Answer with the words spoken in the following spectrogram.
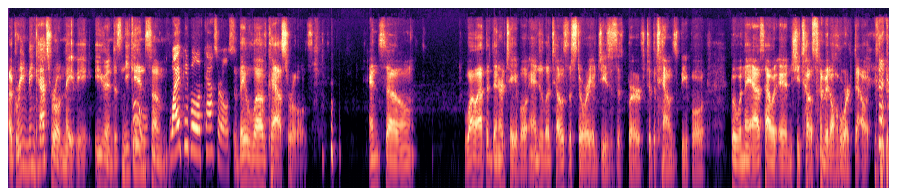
a green bean casserole, maybe even to sneak in some. White people love casseroles. They love casseroles. and so, while at the dinner table, Angela tells the story of Jesus' birth to the townspeople. But when they ask how it ends, she tells them it all worked out. because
